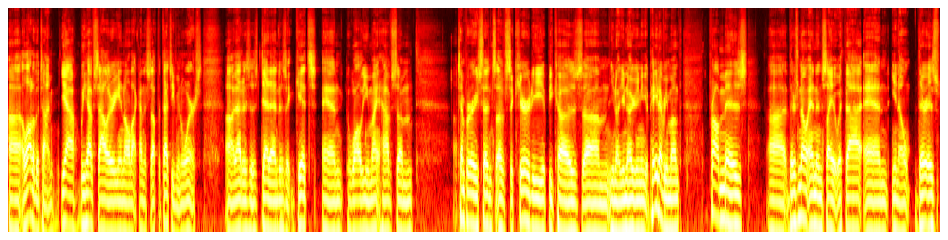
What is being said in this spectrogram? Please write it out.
Uh, a lot of the time, yeah, we have salary and all that kind of stuff, but that's even worse. Uh, that is as dead end as it gets. And while you might have some temporary sense of security because, um, you know, you know you're going to get paid every month, the problem is uh, there's no end in sight with that. And, you know, there is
